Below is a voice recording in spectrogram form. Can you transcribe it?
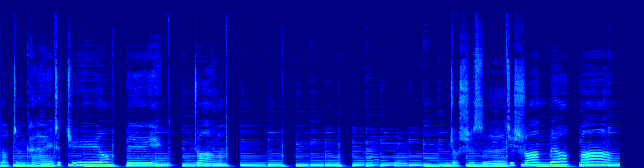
老张开车去东北，撞了。就是司机耍流氓，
